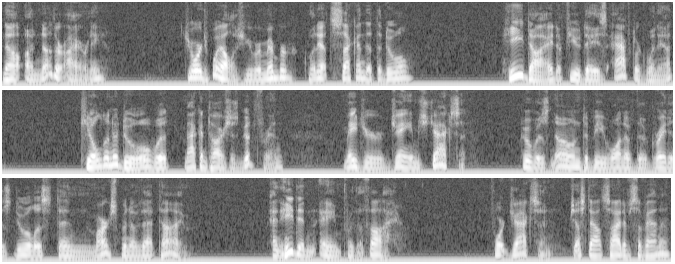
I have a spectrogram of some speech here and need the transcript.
Now, another irony George Wells, you remember Gwinnett's second at the duel? He died a few days after Gwinnett, killed in a duel with McIntosh's good friend, Major James Jackson, who was known to be one of the greatest duelists and marksmen of that time and he didn't aim for the thigh. Fort Jackson, just outside of Savannah,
